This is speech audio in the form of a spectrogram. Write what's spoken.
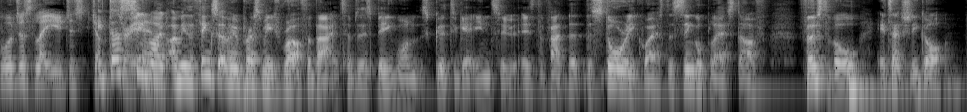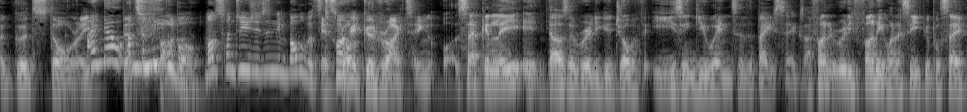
We'll just let you just jump It does seem in. like I mean the things that have impressed me right off the bat in terms of this being one that's good to get into is the fact that the story quest, the single player stuff. First of all, it's actually got a good story. I know, that's unbelievable. Fun. Monster Hunter usually doesn't even bother with It's story. got good writing. Secondly, it does a really good job of easing you into the basics. I find it really funny when I see people say,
